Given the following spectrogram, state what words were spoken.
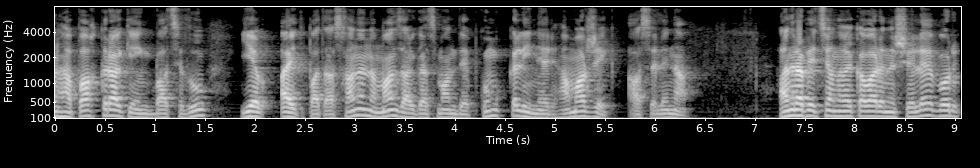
անհապաղ կրակ էինք բացելու եւ այդ պատասխանը նման զարգացման դեպքում կլիներ համարժեք, ասել է նա։ Հանրապետության ղեկավարը նշել է, որ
